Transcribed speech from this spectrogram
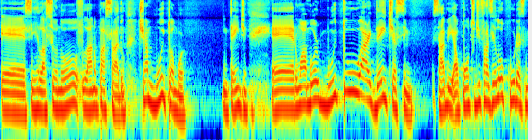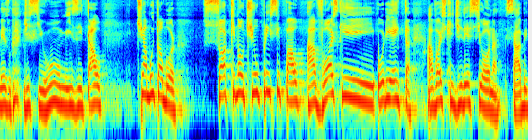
é, se relacionou lá no passado. Tinha muito amor, entende? Era um amor muito ardente, assim, sabe? Ao ponto de fazer loucuras mesmo, de ciúmes e tal. Tinha muito amor. Só que não tinha o principal, a voz que orienta, a voz que direciona, sabe?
